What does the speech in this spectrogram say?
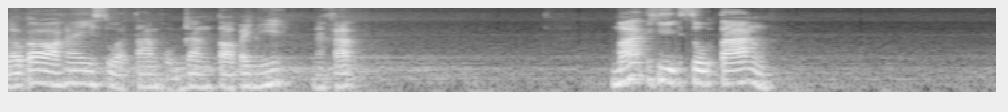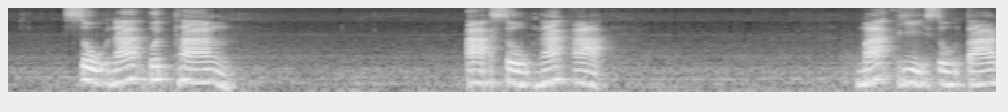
แล้วก็ให้สวดตามผมดังต่อไปนี้นะครับ มะหิสุตัง สุนะพุทธัง อสุนะอะ มะหิสุตัง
